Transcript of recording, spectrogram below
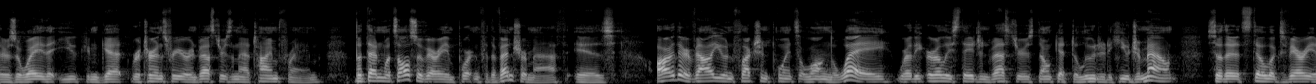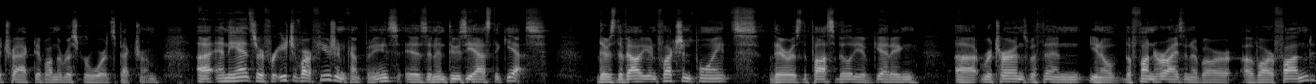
there's a way that you can get returns for your investors in that time frame. But then what's also very important for the venture math is are there value inflection points along the way where the early stage investors don't get diluted a huge amount so that it still looks very attractive on the risk reward spectrum? Uh, and the answer for each of our fusion companies is an enthusiastic yes. There's the value inflection points, there is the possibility of getting uh, returns within you know, the fund horizon of our, of our fund.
